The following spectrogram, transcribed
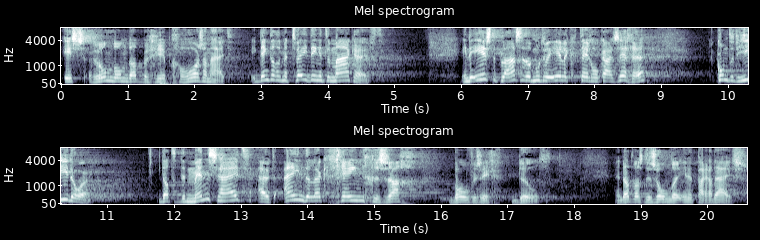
is rondom dat begrip gehoorzaamheid? Ik denk dat het met twee dingen te maken heeft. In de eerste plaats, dat moeten we eerlijk tegen elkaar zeggen, komt het hierdoor dat de mensheid uiteindelijk geen gezag boven zich duldt. En dat was de zonde in het paradijs.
